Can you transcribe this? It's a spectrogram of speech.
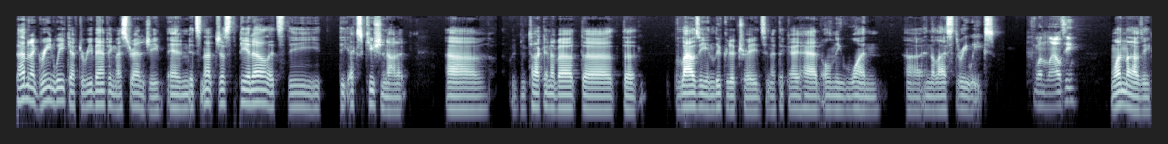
having a green week after revamping my strategy, and it's not just the P and L; it's the the execution on it. Uh, we've been talking about uh, the lousy and lucrative trades, and I think I had only one uh, in the last three weeks. One lousy. One lousy.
